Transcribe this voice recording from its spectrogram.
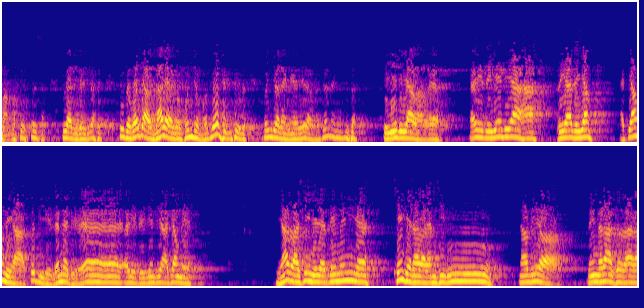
မှာပေါ့ဆိုတာသူကဒီလိုပြော သူသဘောကျအောင်နားလည်တော့ဘုန်းကြီးတို့မပြောနိုင်ဘူးဘုန်းကြီးကလည်းငယ်သေးတာမပြောနိုင်ဘူးသူကသိချင်းတရားပါပဲအဲဒီသိချင်းတရားဟာဇေယျတရားအကြောင်းတွေဟာသုတ္တိတွေလက်နဲ့တွေပဲအဲဒီသိချင်းတရားအကြောင်းတွေများစွာရှိနေတဲ့သင်္မင်းကြီးရဲ့ချင်းကြတာကလည်းမရှိဘူးနောက်ပြီးတော့သင်္ကရဆိုတာက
